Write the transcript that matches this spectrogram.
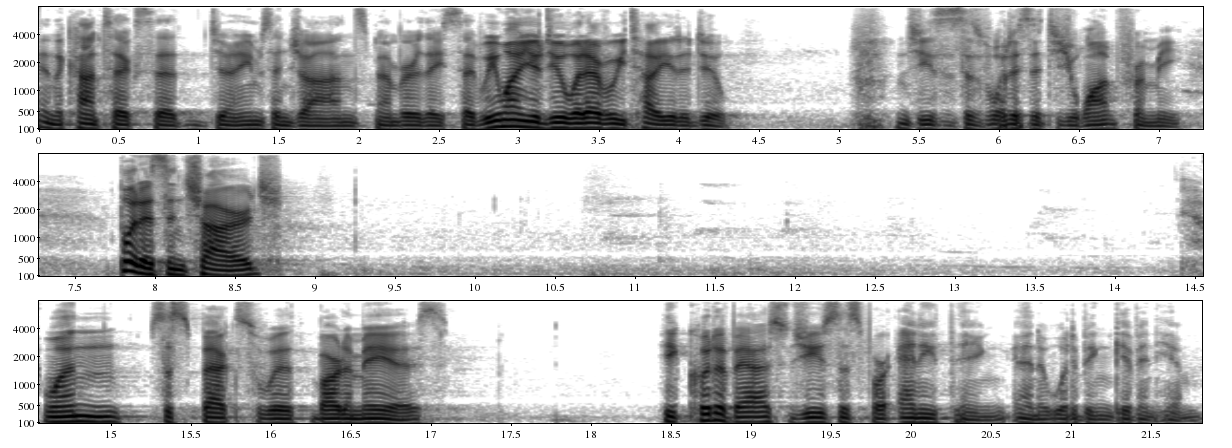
in the context that James and John's, remember, they said, We want you to do whatever we tell you to do. And Jesus says, What is it you want from me? Put us in charge. One suspects with Bartimaeus, he could have asked Jesus for anything and it would have been given him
